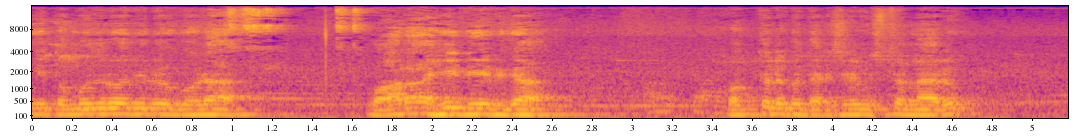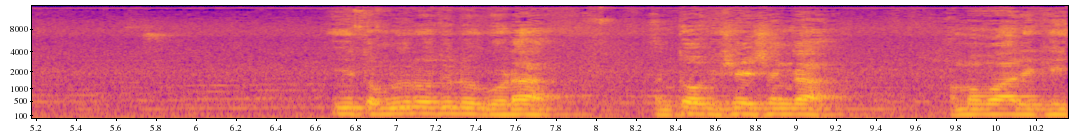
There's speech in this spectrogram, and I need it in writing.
ఈ తొమ్మిది రోజులు కూడా వారాహీదేవిగా భక్తులకు దర్శనమిస్తున్నారు. ఈ తొమ్మిది రోజులు కూడా ఎంతో విశేషంగా అమ్మవారికి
